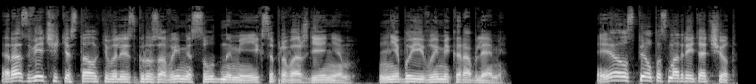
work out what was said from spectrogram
разведчики сталкивались с грузовыми суднами и их сопровождением, не боевыми кораблями. Я успел посмотреть отчет.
